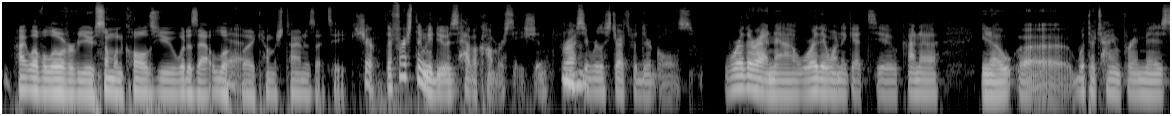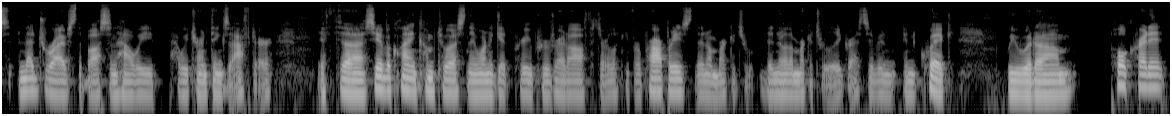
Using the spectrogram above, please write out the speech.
just high-level overview? Someone calls you. What does that look Yeah. like? How much time does that take? Sure. The first thing we do is have a conversation. For us, it really starts with their goals, where they're at now, where they want to get to, kind of, you know, uh, what their time frame is, and that drives the bus and how we how we turn things after. If uh, say you have a client come to us and they want to get pre-approved right off, start looking for properties, they know markets, they know the market's really aggressive and, and quick. We would um, pull credit,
